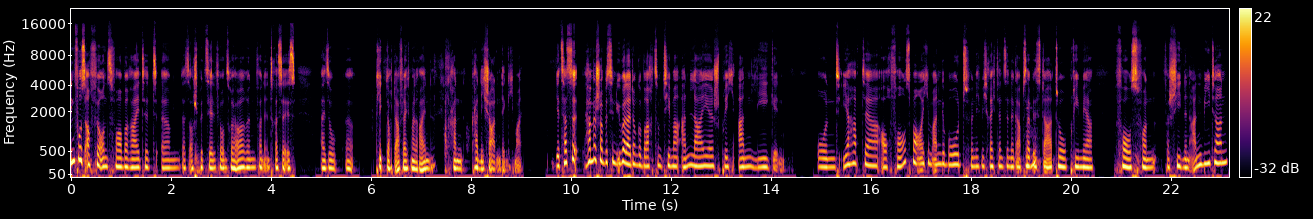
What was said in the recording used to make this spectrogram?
Infos auch für uns vorbereitet, ähm, das auch speziell für unsere Hörerinnen von Interesse ist. Also äh, klickt doch da vielleicht mal rein. Kann, kann nicht schaden, denke ich mal. Jetzt hast du, haben wir schon ein bisschen Überleitung gebracht zum Thema Anleihe, sprich Anlegen. Und ihr habt ja auch Fonds bei euch im Angebot. Wenn ich mich recht entsinne, gab es mhm. ja bis dato primär Fonds von verschiedenen Anbietern,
